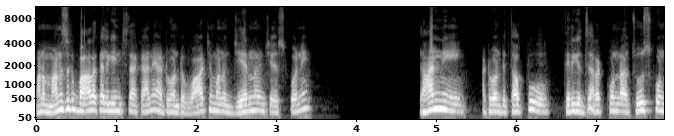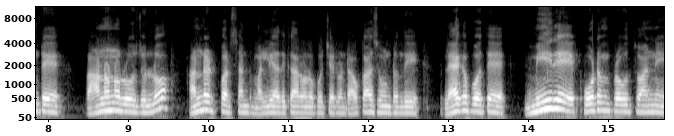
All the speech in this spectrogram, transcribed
మన మనసుకు బాధ కలిగించినా కానీ అటువంటి వాటిని మనం జీర్ణం చేసుకొని దాన్ని అటువంటి తప్పు తిరిగి జరగకుండా చూసుకుంటే రానున్న రోజుల్లో హండ్రెడ్ పర్సెంట్ మళ్ళీ అధికారంలోకి వచ్చేటువంటి అవకాశం ఉంటుంది. లేకపోతే మీరే కూటమి ప్రభుత్వాన్ని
